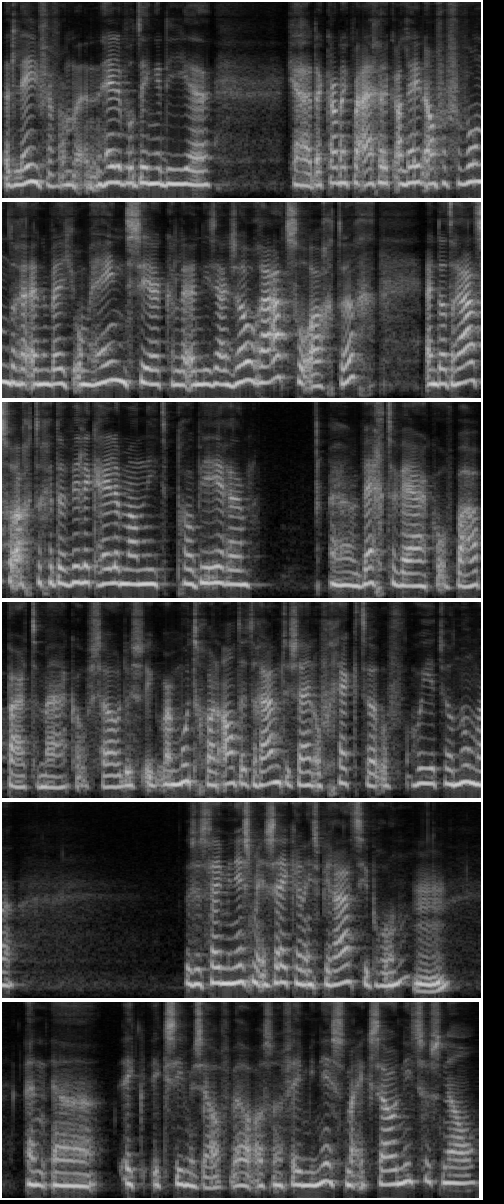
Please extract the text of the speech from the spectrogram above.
het leven. Van een heleboel dingen die, uh, ja, daar kan ik me eigenlijk alleen over verwonderen en een beetje omheen cirkelen. En die zijn zo raadselachtig. En dat raadselachtige, dat wil ik helemaal niet proberen uh, weg te werken of behapbaar te maken of zo. Dus ik, er moet gewoon altijd ruimte zijn of gekte of hoe je het wil noemen. Dus het feminisme is zeker een inspiratiebron. Mm En uh, ik, ik zie mezelf wel als een feminist, maar ik zou niet zo snel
